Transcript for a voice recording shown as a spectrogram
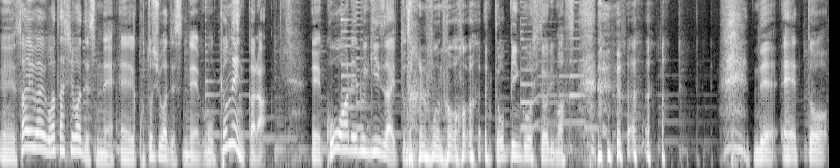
えー、幸い私はですね、えー、今年はですねもう去年から、えー、高アレルギー剤となるものを ドーピングをしております でえー、っと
